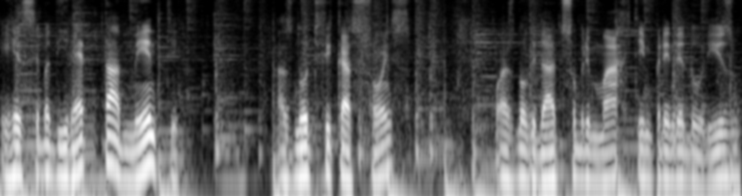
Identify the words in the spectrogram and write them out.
e receba diretamente as notificações com as novidades sobre marketing e empreendedorismo,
